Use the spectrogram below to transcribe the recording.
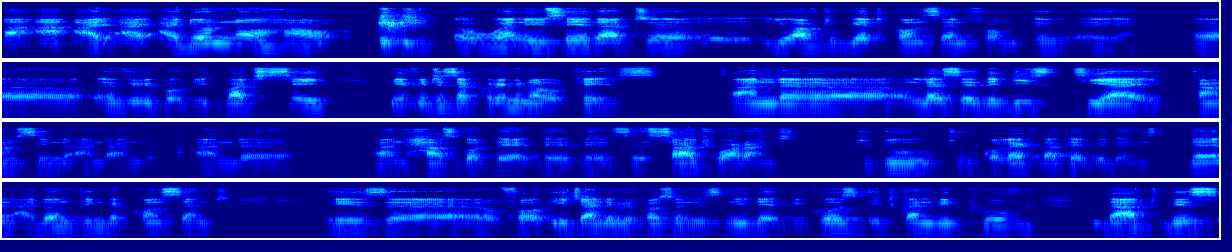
I, I, I don't know how, when you say that uh, you have to get consent from uh, uh, everybody, but see, if it is a criminal case, and uh, let's say the DCI comes in and, and, and, uh, and has got the, the, the, search warrant to do, to collect that evidence, then I don't think the consent is uh, for each and every person is needed because it can be proved that this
